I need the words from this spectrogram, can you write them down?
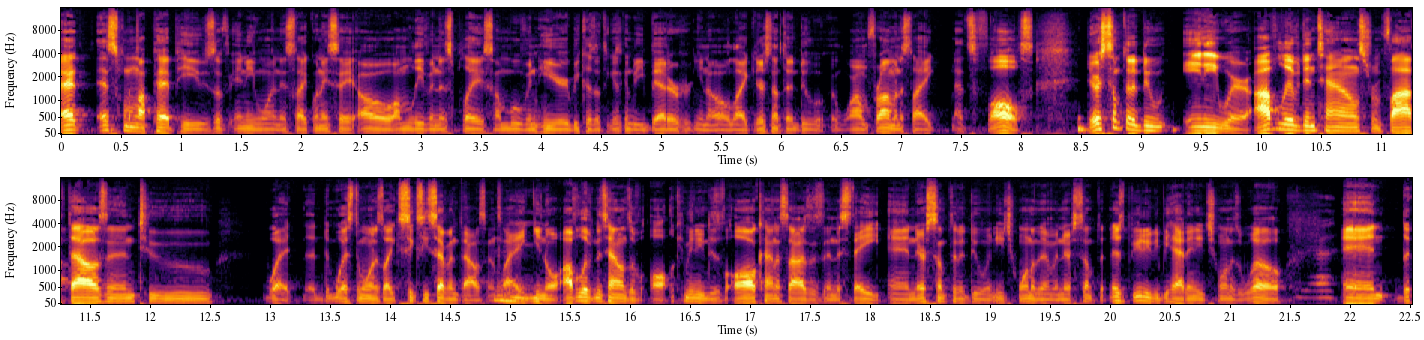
that, that's one of my pet peeves of anyone. It's like when they say, "Oh, I'm leaving this place, I'm moving here because I think it's gonna be better." You know, like there's nothing to do where I'm from, and it's like that's false. There's something to do anywhere. I've lived in towns from five thousand to what uh, the Western one is like sixty-seven thousand. Like mm-hmm. you know, I've lived in towns of all communities of all kind of sizes in the state, and there's something to do in each one of them, and there's something there's beauty to be had in each one as well. And the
